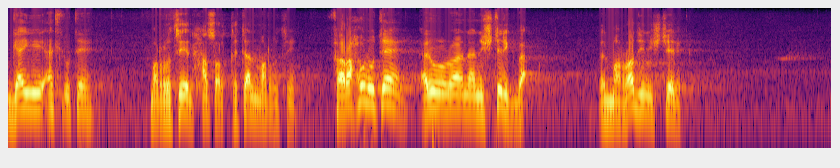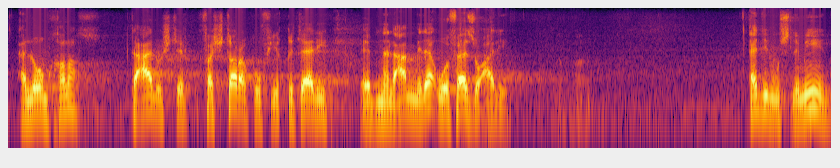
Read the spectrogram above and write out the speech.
جاي قتله تاني. مرتين حصل قتال مرتين. فراحوا له تاني. قالوا له أنا نشترك بقى. المرة دي نشترك. قال لهم خلاص تعالوا اشتركوا. فاشتركوا في قتال ابن العم ده وفازوا عليه. أدي المسلمين.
